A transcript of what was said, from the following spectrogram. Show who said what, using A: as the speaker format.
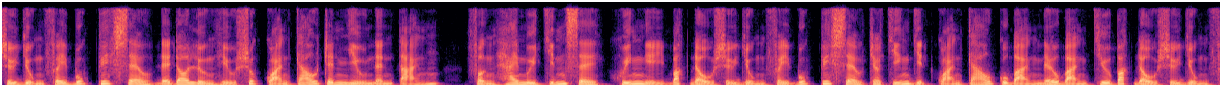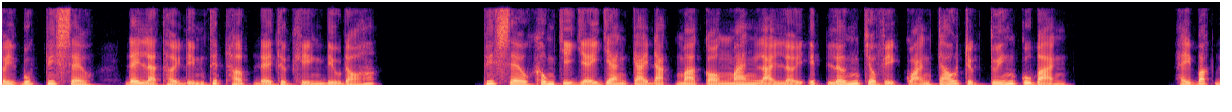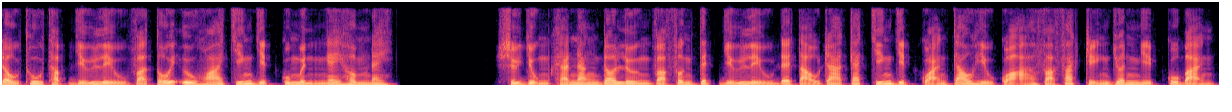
A: Sử dụng Facebook Pixel để đo lường hiệu suất quảng cáo trên nhiều nền tảng. Phần 29C khuyến nghị bắt đầu sử dụng Facebook Pixel cho chiến dịch quảng cáo của bạn nếu bạn chưa bắt đầu sử dụng Facebook Pixel. Đây là thời điểm thích hợp để thực hiện điều đó. Pixel không chỉ dễ dàng cài đặt mà còn mang lại lợi ích lớn cho việc quảng cáo trực tuyến của bạn. Hãy bắt đầu thu thập dữ liệu và tối ưu hóa chiến dịch của mình ngay hôm nay. Sử dụng khả năng đo lường và phân tích dữ liệu để tạo ra các chiến dịch quảng cáo hiệu quả và phát triển doanh nghiệp của bạn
